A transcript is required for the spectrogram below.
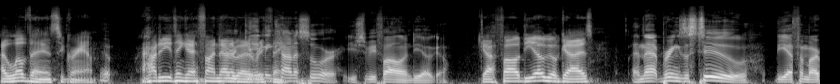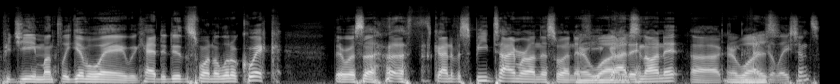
i love that instagram Yep. how do you think i find out You're a about gaming everything connoisseur. You should be following Diogo. gotta follow diogo guys And that brings us to the FMRPG monthly giveaway. We had to do this one a little quick. There was a kind of a speed timer on this one. If There you got in on it, uh, There was. congratulations.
